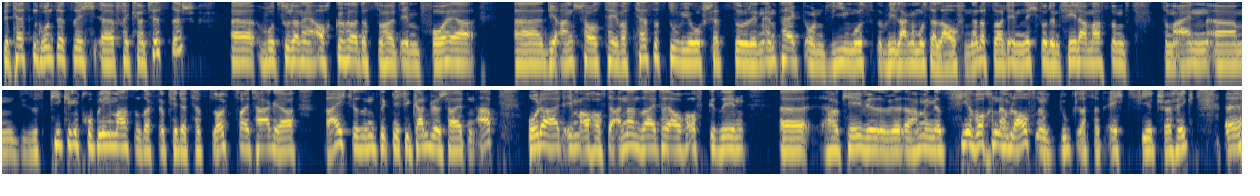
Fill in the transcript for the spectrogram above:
wir testen grundsätzlich äh, frequentistisch, äh, wozu dann ja auch gehört, dass du halt eben vorher äh, dir anschaust, hey, was testest du, wie hoch schätzt du den Impact und wie muss, wie lange muss er laufen, ne? dass du halt eben nicht so den Fehler machst und zum einen ähm, dieses Peaking-Problem hast und sagst, okay, der Test läuft zwei Tage, ja, reicht, wir sind signifikant, wir schalten ab. Oder halt eben auch auf der anderen Seite auch oft gesehen, äh, okay, wir, wir haben ihn jetzt vier Wochen am Laufen und Douglas hat echt viel Traffic. Äh,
